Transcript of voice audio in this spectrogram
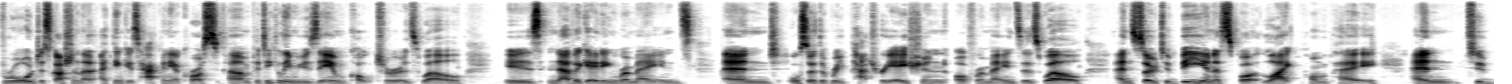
broad discussion that I think is happening across, um, particularly museum culture as well, is navigating remains and also the repatriation of remains as well. And so to be in a spot like Pompeii and to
